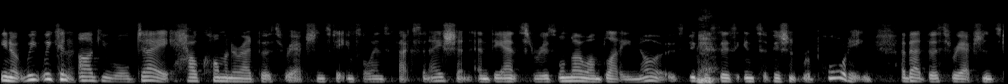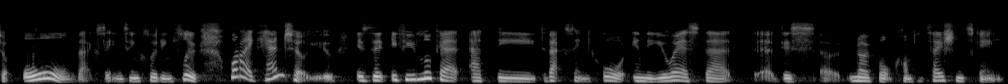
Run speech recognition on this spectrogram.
you know, we, we can argue all day how common are adverse reactions to influenza vaccination. And the answer is, well, no one bloody knows because Yeah. there's insufficient reporting of adverse reactions to all vaccines, including flu. What I can tell you is that if you look at, at the, the vaccine court in the US, that uh, this uh, no fault compensation scheme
